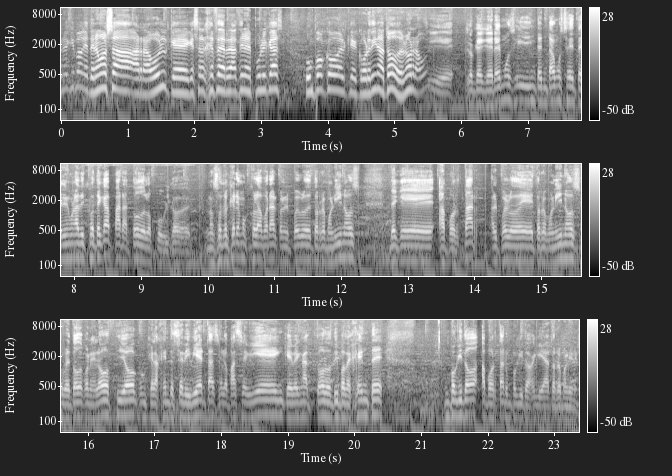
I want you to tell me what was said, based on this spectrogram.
Un equipo que tenemos a, a Raúl, que, que es el jefe de relaciones públicas, un poco el que coordina todo, ¿no, Raúl? Sí, eh, lo que queremos e intentamos es tener una discoteca para todos los públicos. Nosotros queremos colaborar con el pueblo de Torremolinos, de que aportar al pueblo de Torremolinos, sobre todo con el ocio, con que la gente se divierta, se lo pase bien, que venga todo tipo de gente. Un poquito, aportar un poquito aquí a Torremolinos.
